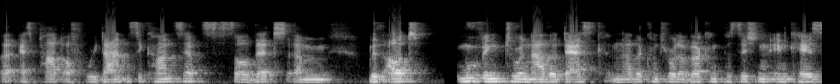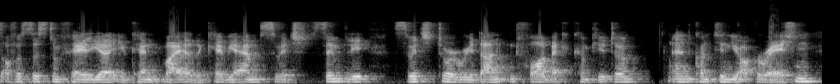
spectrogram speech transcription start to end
uh, as part of redundancy concepts, so that um, without moving to another desk, another controller working position in case of a system failure, you can via the KVM switch simply switch to a redundant fallback computer and continue operation.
